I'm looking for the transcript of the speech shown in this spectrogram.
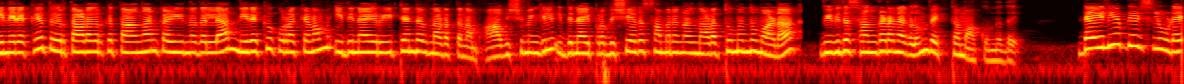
ഈ നിരക്ക് തീർത്ഥാടകർക്ക് താങ്ങാൻ കഴിയുന്നതല്ല നിരക്ക് കുറയ്ക്കണം ഇതിനായി റീടെൻഡർ നടത്തണം. ആവശ്യമെങ്കിൽ ഇതിനായി പ്രതിഷേധ സമരങ്ങൾ നടത്തുമെന്നുമാണ് വിവിധ സംഘടനകളും വ്യക്തമാക്കുന്നത്. ഡെയിലി അപ്ഡേറ്റ്സിലൂടെ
